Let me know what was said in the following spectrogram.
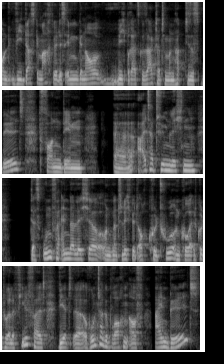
Und wie das gemacht wird, ist eben genau, wie ich bereits gesagt hatte, man hat dieses Bild von dem äh, altertümlichen, das Unveränderliche und natürlich wird auch Kultur und kulturelle Vielfalt wird äh, runtergebrochen auf ein Bild.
